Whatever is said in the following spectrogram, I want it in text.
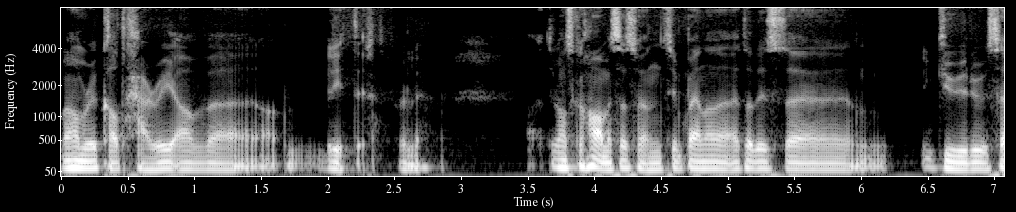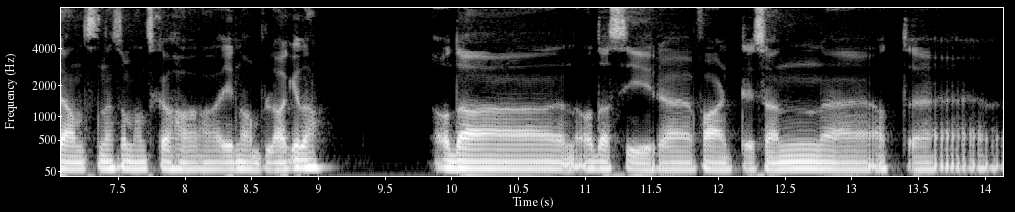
men han blir kalt Harry av, av briter, selvfølgelig. Jeg tror han skal ha med seg sønnen sin på en av, et av disse guruseansene som han skal ha i nabolaget. da. Og da, og da sier eh, faren til sønnen eh, at eh,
